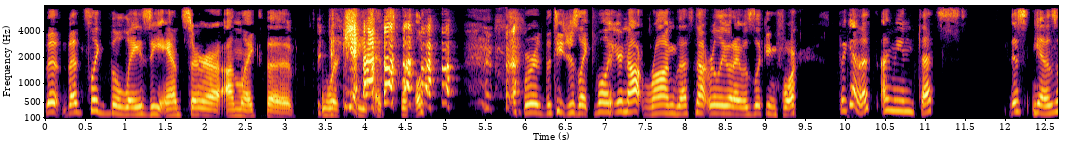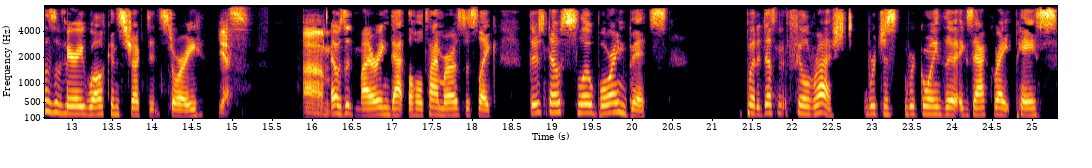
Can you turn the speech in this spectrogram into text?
that that's like the lazy answer on like the worksheet Yeah. at school where the teacher's like, "Well, you're not wrong. That's not really what I was looking for." But yeah, that's I mean, that's this yeah, this is a very well constructed story. yes. Um, I was admiring that the whole time where I was just like, there's no slow boring bits, but it doesn't feel rushed. We're just we're going the exact right pace.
